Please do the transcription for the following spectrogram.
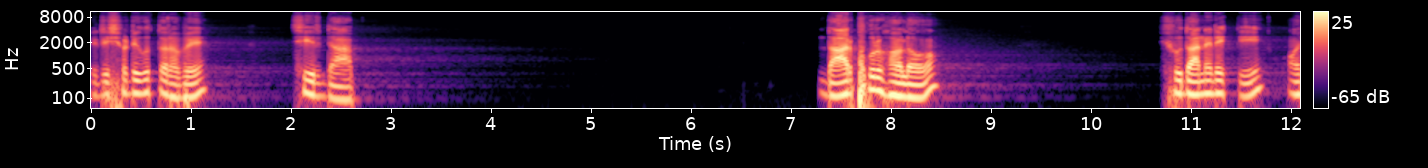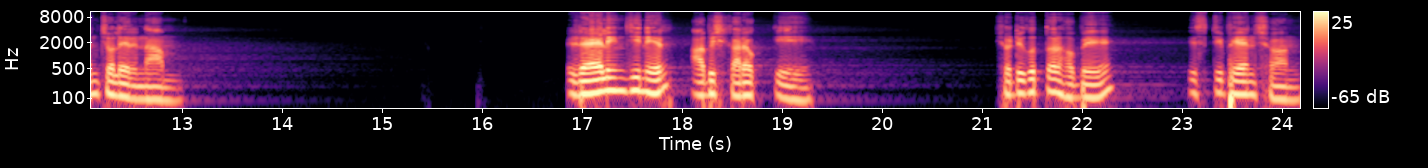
এটির সঠিক উত্তর হবে ছিরডাব। দারফুর হল সুদানের একটি অঞ্চলের নাম। রেল ইঞ্জিনের আবিষ্কারক কে? সঠিক উত্তর হবে স্টিফেনসন।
